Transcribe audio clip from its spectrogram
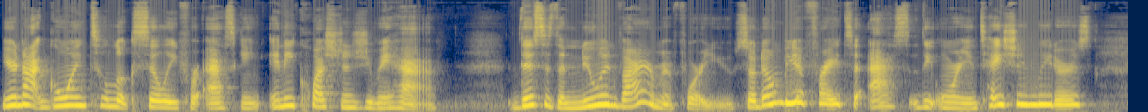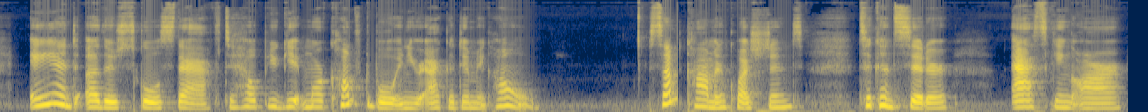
you're not going to look silly for asking any questions you may have. This is a new environment for you, so don't be afraid to ask the orientation leaders and other school staff to help you get more comfortable in your academic home. Some common questions to consider asking are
